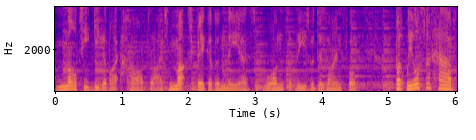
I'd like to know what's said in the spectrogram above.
multi gigabyte hard drives, much bigger than the uh, ones that these were designed for. But we also have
